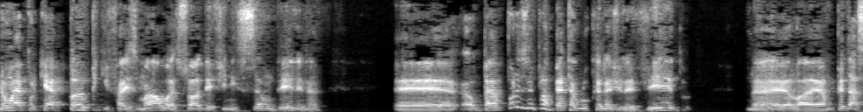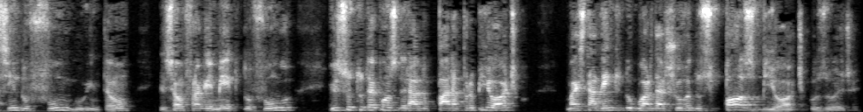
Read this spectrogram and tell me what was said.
Não é porque é PUMP que faz mal, é só a definição dele, né? É, por exemplo, a beta-glucana de levedo, né? Ela é um pedacinho do fungo, então isso é um fragmento do fungo. Isso tudo é considerado paraprobiótico, mas está dentro do guarda-chuva dos pós-bióticos hoje.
